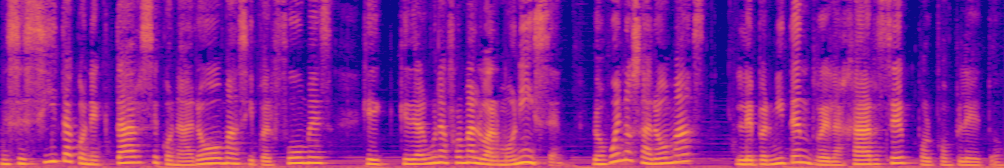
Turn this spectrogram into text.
Necesita conectarse con aromas y perfumes que, que de alguna forma lo armonicen. Los buenos aromas le permiten relajarse por completo.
